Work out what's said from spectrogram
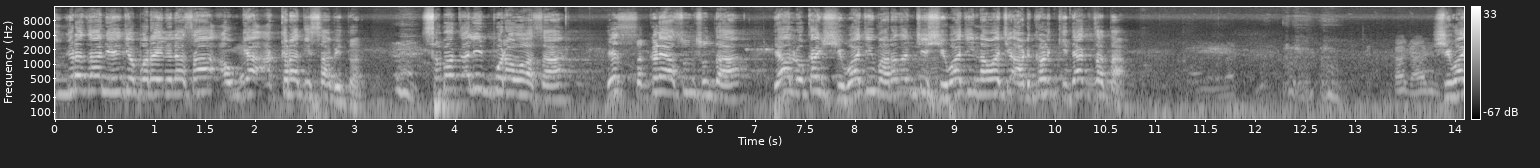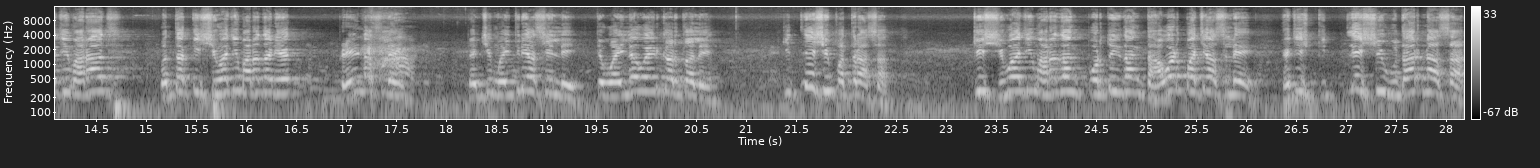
इंग्रजान हे जे बरयलेलें आसा अवघ्या अकरा दिसां भितर. समकालीन पुरावो आसा हे सगळे असून सुद्धा या लोकांक शिवाजी महाराजांची शिवाजी नावाची अडखळ कित्याक जाता? शिवाजी महाराज म्हणतात की शिवाजी महाराजांनी एक फ्रेंड असले त्यांची मैत्री आशिल्ली ते वयल्या वयर करतले. कितलेशी पत्र असतात? की शिवाजी महाराजांक पोर्तुगीजांक धावडपाचे असले ह्याची कितलीशी उदाहरणं असतात.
